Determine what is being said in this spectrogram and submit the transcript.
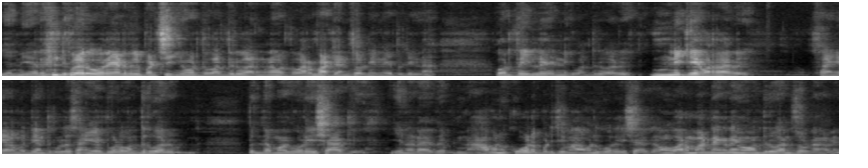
என்னைய ரெண்டு பேரும் ஒரே இடத்துல படிச்சீங்க ஒருத்தர் வந்துடுவாருங்கன்னா ஒருத்தர் வரமாட்டேன்னு சொன்னீங்கன்னா எப்படின்னா ஒருத்தர் இல்லை இன்றைக்கி வந்துடுவார் இன்றைக்கே வர்றாரு. சாயங்காலம் மத்தியானத்துக்குள்ளே சாயங்காலத்துக்குள்ளே வந்துடுவார் அப்படின்னு இப்போ இந்த அம்மாவுக்கு ஒரே ஷாக்கு என்னடா இது அப்படின்னா. அவனுக்கு கூட படித்தவன் அவனுக்கு ஒரே ஷாக்கு அவன் வரமாட்டேங்கிறேன் இவன் வந்துடுவான்னு சொல்கிறாங்களே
